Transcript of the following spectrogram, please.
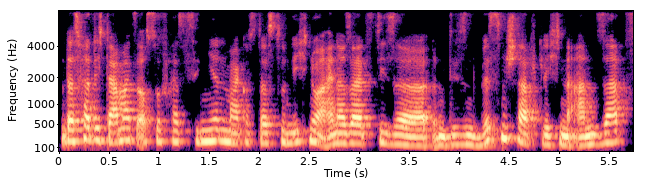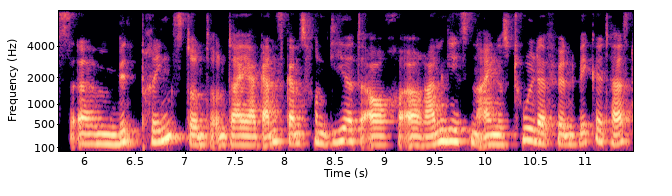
Und das fand ich damals auch so faszinierend, Markus, dass du nicht nur einerseits diese, diesen wissenschaftlichen Ansatz ähm, mitbringst und, und da ja ganz, ganz fundiert auch äh, rangehst, ein eigenes Tool dafür entwickelt hast,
